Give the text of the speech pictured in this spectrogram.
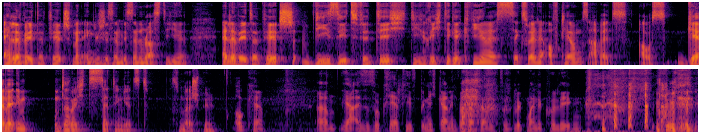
Elevator Pitch, mein Englisch ist ein bisschen rusty hier, Elevator Pitch, wie sieht für dich die richtige queere sexuelle Aufklärungsarbeit aus? Gerne im Unterrichtssetting jetzt zum Beispiel. Okay. Ähm, ja, also so kreativ bin ich gar nicht, weil dafür habe ich zum Glück meine Kollegen.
